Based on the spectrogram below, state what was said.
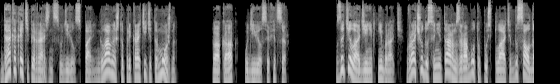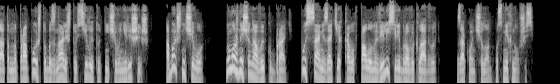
«Да какая теперь разница?» — удивился парень. «Главное, что прекратить это можно». «А как?» — удивился офицер. «За тела денег не брать. Врачу да санитарам за работу пусть платят, да солдатам на пропой, чтобы знали, что силой тут ничего не решишь. А больше ничего. Ну, можно еще на выкуп брать. Пусть сами за тех, кого в полон увели, серебро выкладывают закончил он, усмехнувшись.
